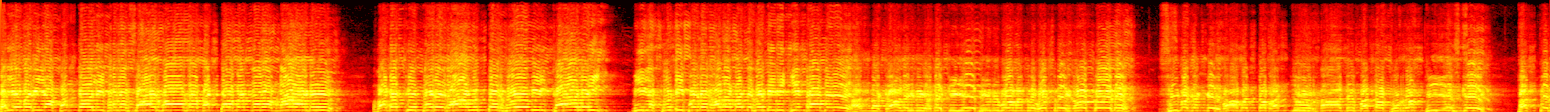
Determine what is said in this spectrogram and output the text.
பயமரியா பங்காளி பிரதர் சார்பாக பட்டமங்கலம் நாடு. வடக்கு தெரு ராவுத்தர் கோவில் காலை. மிக துடிப்புடன் வளம் வந்து கொண்டிருக்கின்றது. அந்த காலையில் அடக்கியே தீருவோம் என்ற ஒற்றை நோக்கோடு சிவகங்கை மாவட்டம் அஞ்சூர் நாடு மட்டபுரம் பிஎஸ்கே பத்திர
